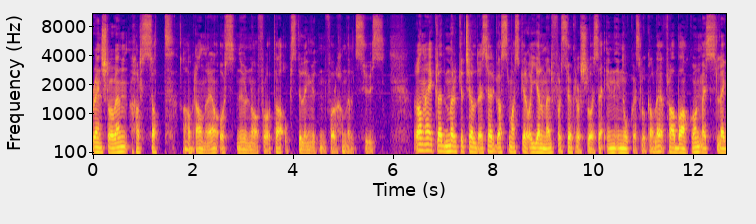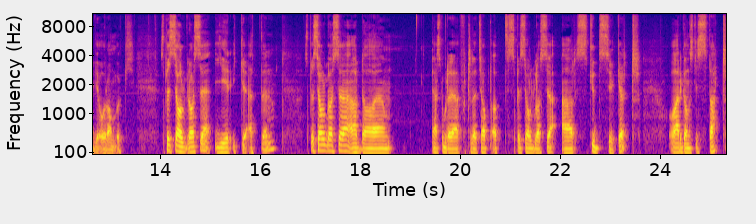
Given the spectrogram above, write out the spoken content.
Range Roveren har satt av ranere og snur nå for å ta oppstilling utenfor handelshus. Ranere kledd mørke kjeledresser, gassmasker og hjelmer forsøker å slå seg inn i Nokas-lokalet fra bakgården med slegge og rambukk. Spesialglasset gir ikke etter. Spesialglasset er da eh, Jeg skal bare fortelle kjapt at spesialglasset er skuddsikkert. og er ganske sterkt,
